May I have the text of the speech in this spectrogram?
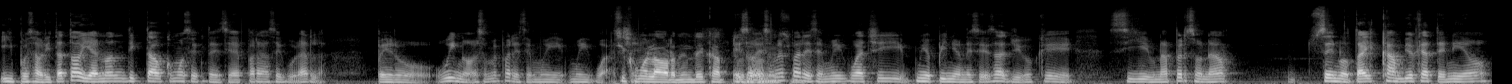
Y pues ahorita todavía no han dictado como sentencia para asegurarla. Pero, uy, no, eso me parece muy, muy guache. sí, como la orden de captura. Eso, eso me parece muy guache y mi opinión es esa. Yo digo que si una persona se nota el cambio que ha tenido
